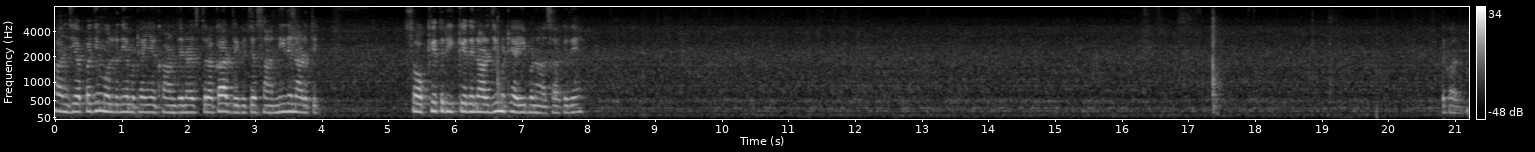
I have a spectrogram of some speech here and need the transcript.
ਹਾਂਜੀ, ਆਪਾਂ ਜੀ ਮੁੱਲ ਦੀਆਂ ਮਠਿਆਈਆਂ ਖਾਣ ਦੇ ਨਾਲ ਇਸ ਤਰ੍ਹਾਂ ਘਰ ਦੇ ਵਿੱਚ ਆਸਾਨੀ ਦੇ ਨਾਲ ਤੇ ਸੌਖੇ ਤਰੀਕੇ ਦੇ ਨਾਲ ਜੀ ਮਠਿਆਈ ਬਣਾ ਸਕਦੇ ਹਾਂ ਕਰ ਦਿਓ।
